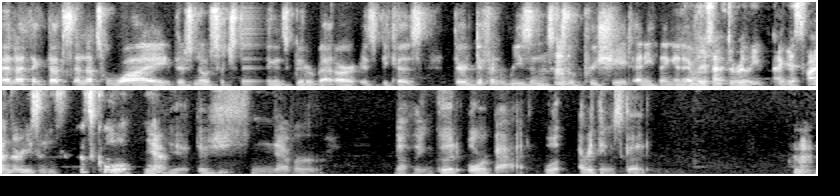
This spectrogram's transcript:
And I think that's and that's why there's no such thing as good or bad art is because there are different reasons Mhm. to appreciate anything and Yeah. You just have to really, I guess, find the reasons. That's cool. Yeah. yeah. There's just never nothing good or bad. Well, everything's good. Hmm.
